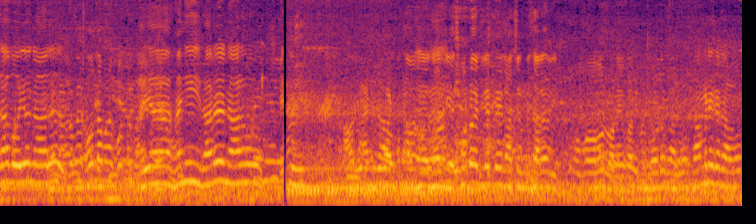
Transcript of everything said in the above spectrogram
ਸਾਹਿਬ ਹੋਇਓ ਨਾਲ ਹਾਂਜੀ ਸਾਰੇ ਨਾਲ ਹੋ। ਫੋਟੋ ਜਿਹੜੇ ਰਾਸ਼ਨ ਦੇ ਸਾਰਾ ਉਹ ਉਹ ਲਾਉਣੇ ਫੋਟੋ ਕਰ ਲਓ ਸਾਹਮਣੇ ਕਰਾਓ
